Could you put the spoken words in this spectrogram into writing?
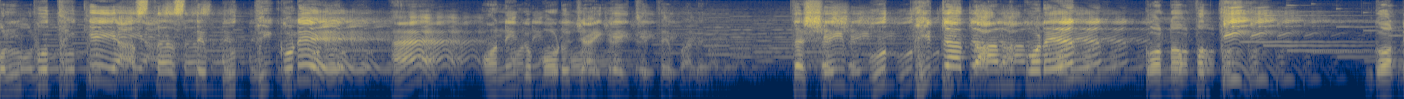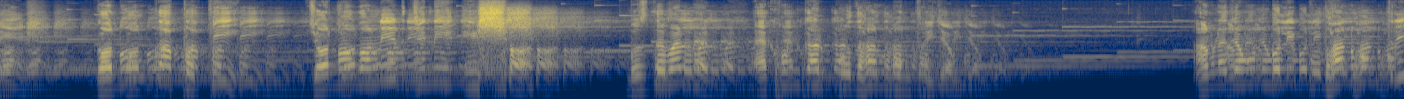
অল্প থেকে আস্তে আস্তে বুদ্ধি করে হ্যাঁ অনেক বড় জায়গায় যেতে পারে। তা সেই বুদ্ধিটা দান করেন গণপতি, গণেশ গণকাপতি জনগণের যিনি ঈশ্বর, বুঝতে পারলেন? এখনকার প্রধানমন্ত্রী যেমন। আমরা যেমন বলি প্রধানমন্ত্রী,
